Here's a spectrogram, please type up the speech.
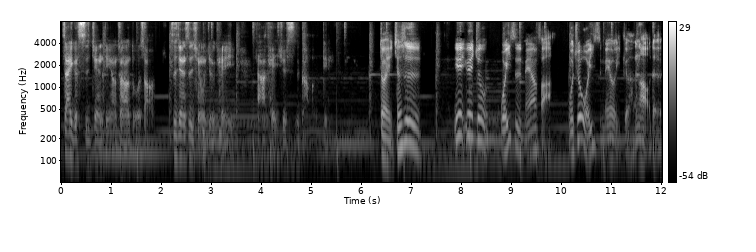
在一个时间点要赚到多少，这件事情我觉得可以，大家可以去思考的点。对，就是因为因为就我一直没办法，我觉得我一直没有一个很好的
